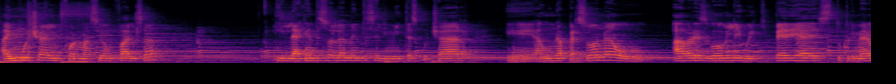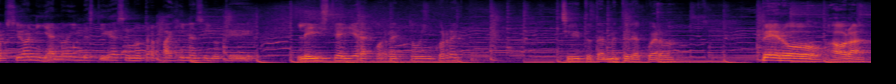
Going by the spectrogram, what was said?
Hay mucha información falsa. Y la gente solamente se limita a escuchar eh, a una persona o abres Google y Wikipedia es tu primera opción y ya no investigas en otra página si lo que leíste ahí era correcto o incorrecto. Sí, totalmente de acuerdo. Pero ahora,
